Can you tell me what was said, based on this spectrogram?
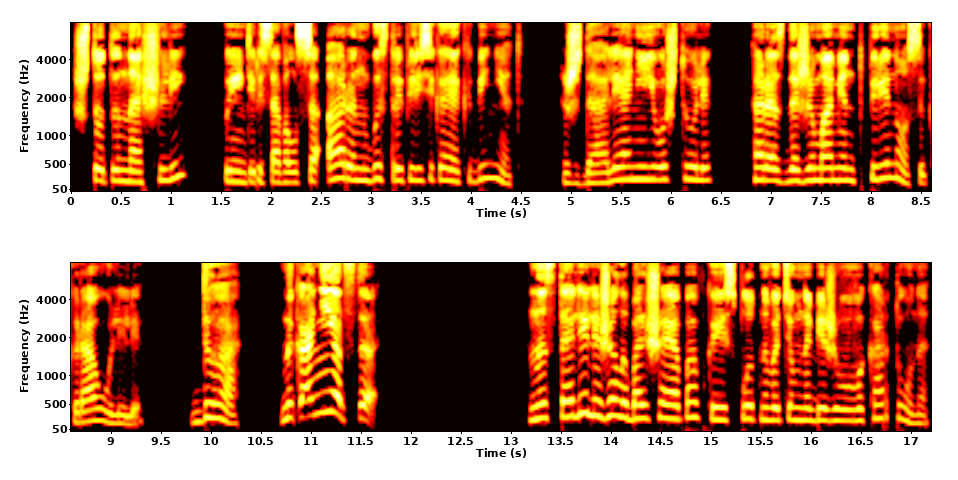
«Что-то нашли?» Поинтересовался Аарон, быстро пересекая кабинет. Ждали они его, что ли? А раз даже момент переноса караулили. «Да! Наконец-то!» На столе лежала большая папка из плотного темно-бежевого картона.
